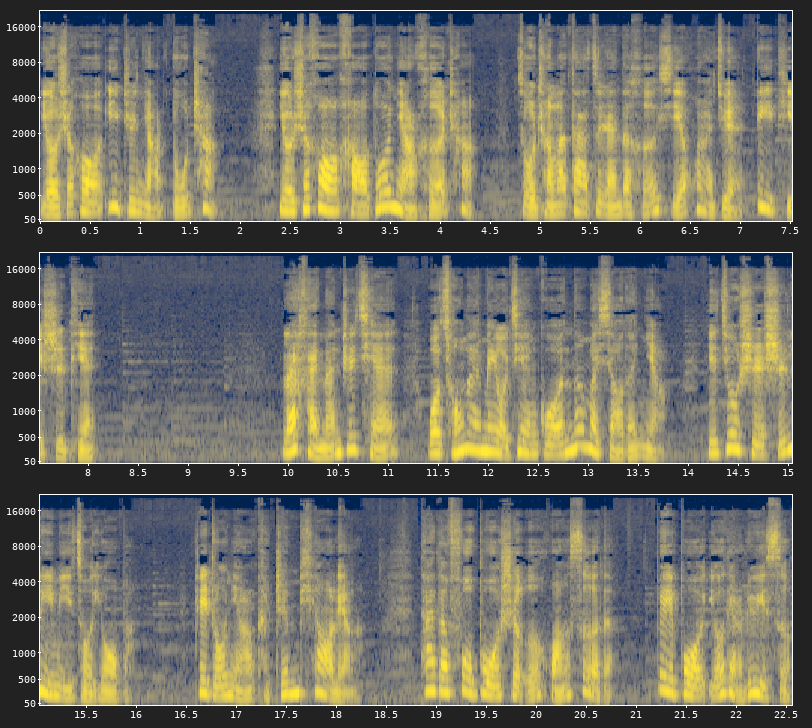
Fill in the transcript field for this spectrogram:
有时候一只鸟独唱，有时候好多鸟合唱，组成了大自然的和谐画卷，立体诗篇。来海南之前，我从来没有见过那么小的鸟，也就是十厘米左右吧。这种鸟可真漂亮啊！它的腹部是鹅黄色的，背部有点绿色。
